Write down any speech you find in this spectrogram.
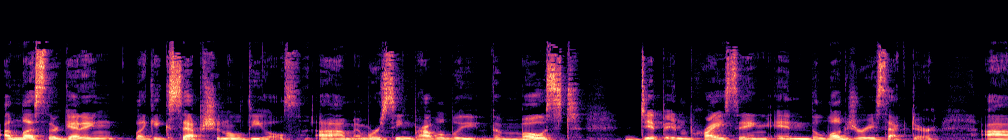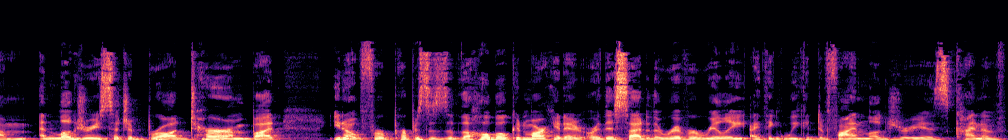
unless they're getting like exceptional deals. Um, and we're seeing probably the most dip in pricing in the luxury sector. Um, and luxury is such a broad term, but you know, for purposes of the Hoboken market or this side of the river, really, I think we could define luxury as kind of,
